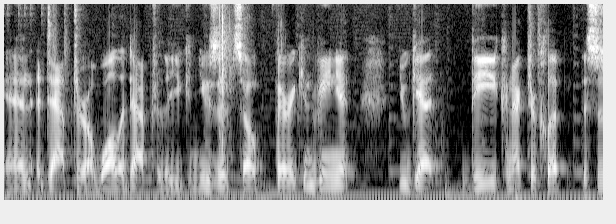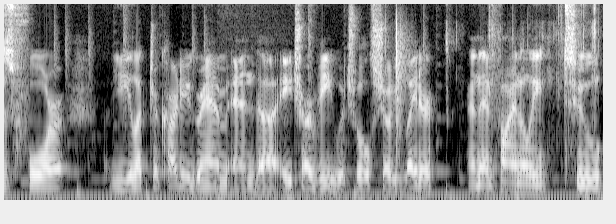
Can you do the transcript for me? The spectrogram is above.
an adapter, a wall adapter that you can use it. So very convenient. You get the connector clip. This is for the electrocardiogram and uh, HRV, which we'll show you later. And then finally, two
